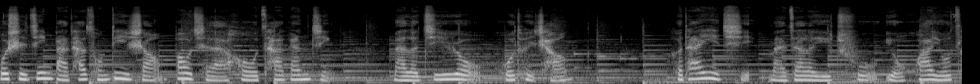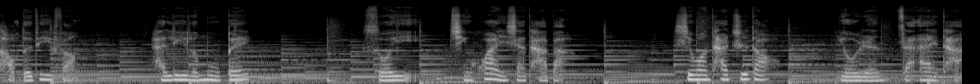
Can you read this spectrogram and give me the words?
我使劲把它从地上抱起来后擦干净，买了鸡肉、火腿肠，和它一起埋在了一处有花有草的地方，还立了墓碑。所以，请画一下它吧，希望它知道有人在爱它。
